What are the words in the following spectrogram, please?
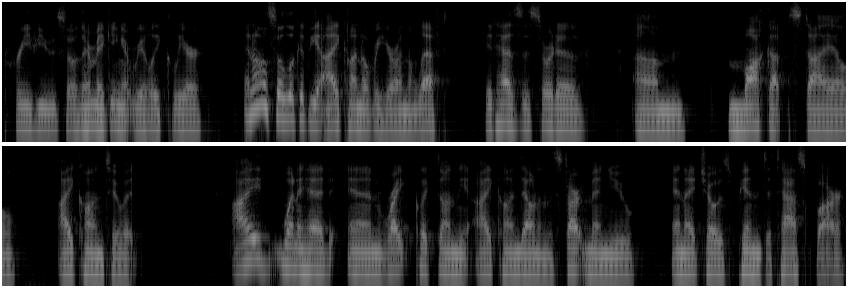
preview, so they're making it really clear. And also look at the icon over here on the left. It has this sort of um, mock up style icon to it. I went ahead and right clicked on the icon down in the start menu and I chose pin to taskbar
